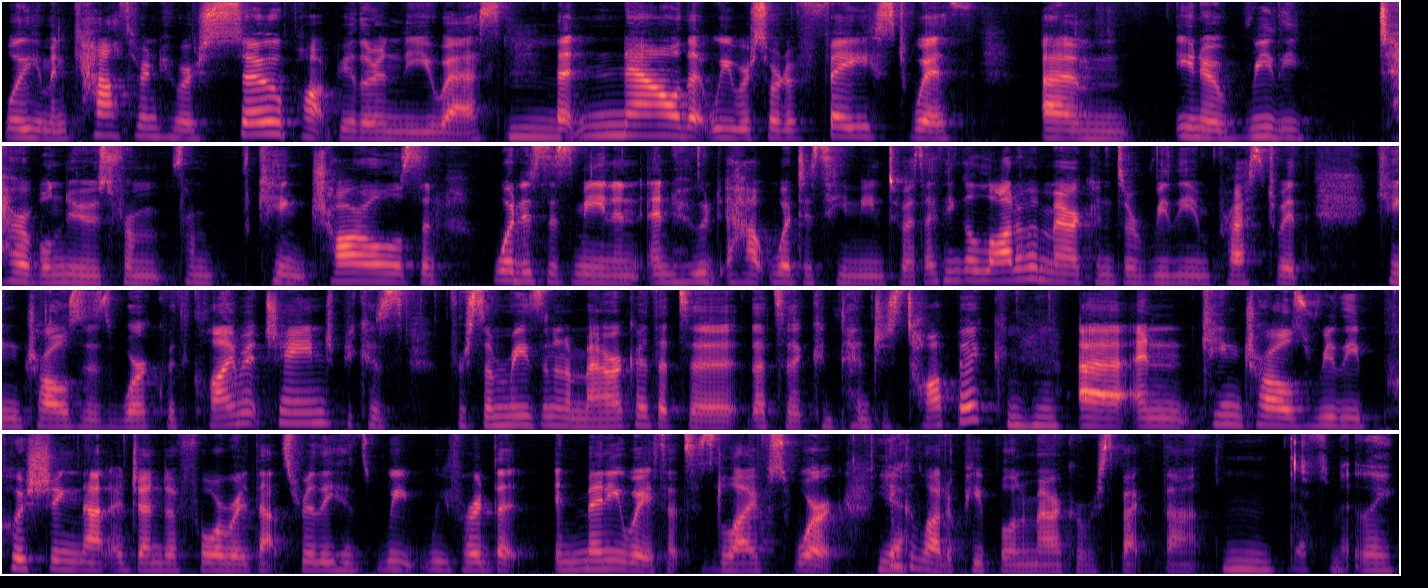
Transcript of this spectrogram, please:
William and Catherine, who are so popular in the US, mm. that now that we were sort of faced with, um, you know, really terrible news from from King Charles and what does this mean and, and who how, what does he mean to us? I think a lot of Americans are really impressed with King Charles's work with climate change because for some reason in America that's a that's a contentious topic mm-hmm. uh, and King Charles really pushing that agenda forward. That's really his. We, we've heard that in many ways that's his life's work. I yeah. think a lot of people in America respect that. Mm, definitely,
